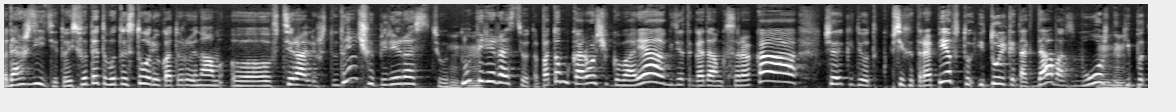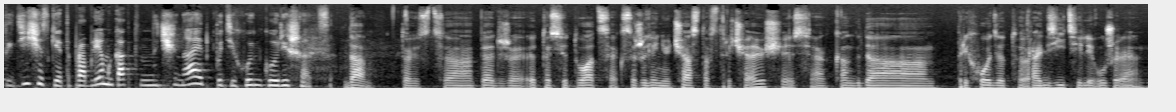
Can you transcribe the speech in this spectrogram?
Подождите, то есть вот эту вот историю, которую нам э, втирали, что да ничего, перерастет. Угу. Ну, перерастет. А потом, короче говоря, где-то годам к 40 человек идет к психотерапевту, и только тогда, возможно, угу. гипотетически эта проблема как-то начинает потихоньку решаться. Да, то есть, э, опять же, эта ситуация, к сожалению, часто встречающаяся, когда приходят родители уже,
